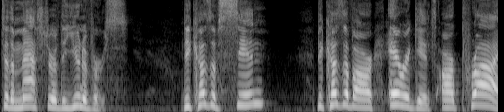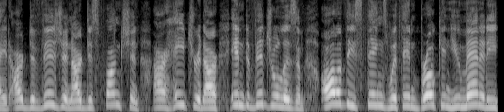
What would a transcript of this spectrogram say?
to the master of the universe. Because of sin, because of our arrogance, our pride, our division, our dysfunction, our hatred, our individualism, all of these things within broken humanity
